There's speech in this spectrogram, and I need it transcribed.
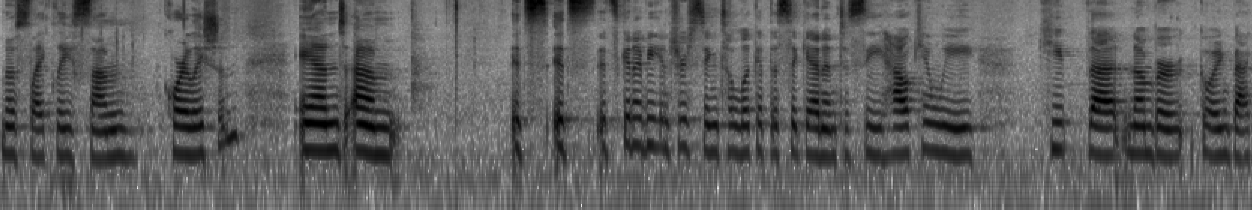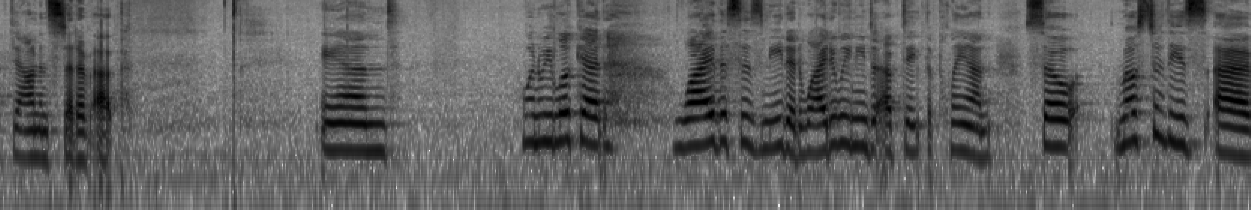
most likely some correlation. And um, it's, it's, it's going to be interesting to look at this again and to see how can we keep that number going back down instead of up. And when we look at why this is needed, why do we need to update the plan? So most of these uh,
